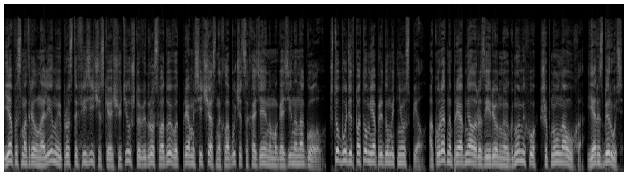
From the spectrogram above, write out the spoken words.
Я посмотрел на Лену и просто физически ощутил, что ведро с водой вот прямо сейчас нахлобучится хозяину магазина на голову. Что будет потом, я придумать не успел. Аккуратно приобнял разъяренную гномиху, шепнул на ухо. «Я разберусь».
